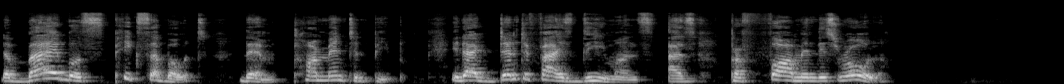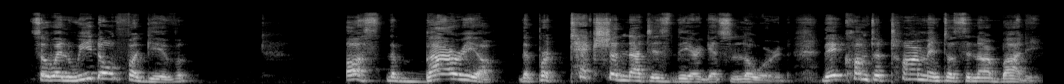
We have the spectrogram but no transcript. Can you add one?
The Bible speaks about them tormenting people. It identifies demons as performing this role. So when we don't forgive, us, the barrier, the protection that is there gets lowered. They come to torment us in our body.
